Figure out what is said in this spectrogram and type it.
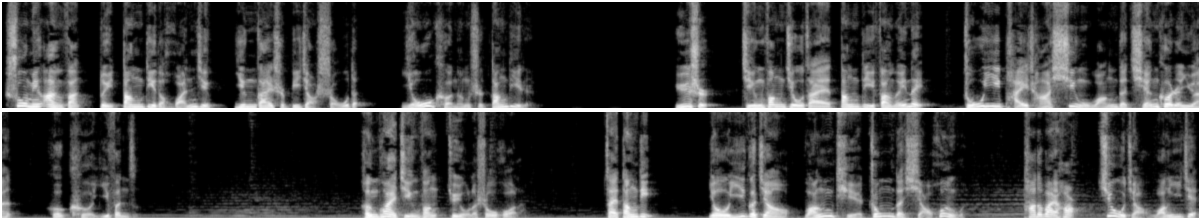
说明案犯对当地的环境应该是比较熟的，有可能是当地人。于是。警方就在当地范围内逐一排查姓王的前科人员和可疑分子。很快，警方就有了收获了。在当地，有一个叫王铁忠的小混混，他的外号就叫王一建。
